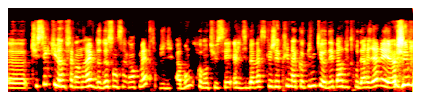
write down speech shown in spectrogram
euh, tu sais que tu viens de faire un drive de 250 mètres? Je dis ah bon comment tu sais? Elle dit bah parce que j'ai pris ma copine qui est au départ du trou derrière et euh, je me suis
